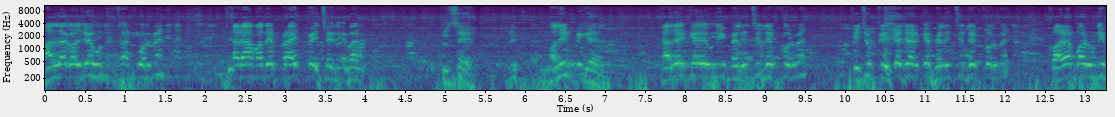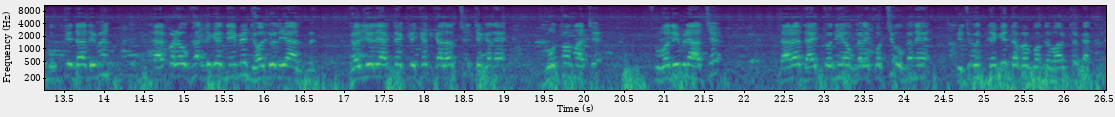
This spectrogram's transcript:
মালদা কলেজে অনুষ্ঠান করবেন, যারা আমাদের প্রাইজ পেয়েছেন এবার ইসে, অলিম্পিকে। তাদেরকে উনি ফেলিসিটেট করবেন, কিছু ক্রিকেটারকে ফেলিসিটেট করবেন, করার পর উনি বক্তৃতা দেবেন, তারপরে ওখান থেকে নেমে ঝলঝলিয়ে আসবেন। ঝলঝলিয়ে একটা ক্রিকেট খেলা হচ্ছে, যেখানে গৌতম আছে, শুভদীপরা আছে, তারা দায়িত্ব নিয়ে ওখানে করছে, ওখানে কিছুক্ষণ থেকে তারপর বন্ধ ভারতে ব্যাক করে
